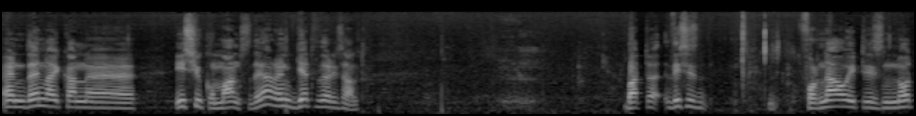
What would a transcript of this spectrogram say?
and then I can uh, issue commands there and get the result. But uh, this is, for now, it is not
